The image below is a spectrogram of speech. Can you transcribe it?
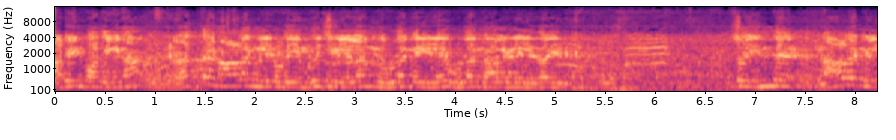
அப்படின்னு பாத்தீங்கன்னா ரத்த நாளங்களினுடைய முடிச்சுகள் எல்லாம் இந்த உள்ளங்கையிலே உள்ளங்கால்களிலே தான் இருக்கு. ஸோ இந்த நாளங்கள்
